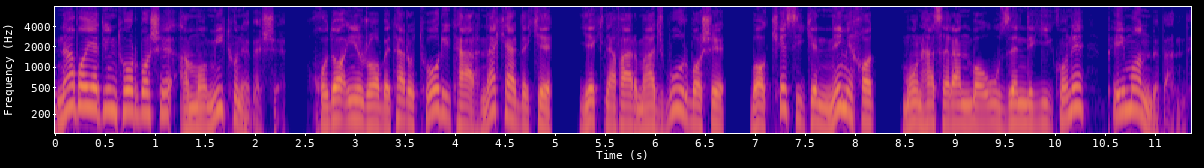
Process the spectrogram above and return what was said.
نباید اینطور باشه اما می‌تونه بشه. خدا این رابطه رو طوری طرح نکرده که یک نفر مجبور باشه با کسی که نمی‌خواد منحصرا با او زندگی کنه پیمان ببنده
